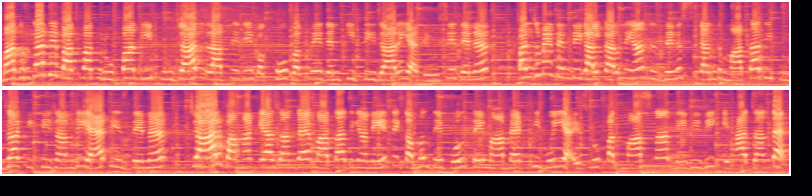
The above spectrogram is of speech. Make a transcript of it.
ਮਾਂ ਦੁਰਗਾ ਦੇ ਵੱਖ-ਵੱਖ ਰੂਪਾਂ ਦੀ ਪੂਜਾ ਨਰਾਤੇ ਦੇ ਵੱਖੋ ਵੱਖਰੇ ਦਿਨ ਕੀਤੀ ਜਾ ਰਹੀ ਹੈ ਤੇ ਉਸੇ ਦਿਨ ਪੰਜਵੇਂ ਦਿਨ ਦੀ ਗੱਲ ਕਰਦੇ ਹਾਂ, ਜਿਸ ਦਿਨ ਸਕੰਦ ਮਾਤਾ ਦੀ ਪੂਜਾ ਕੀਤੀ ਜਾਂਦੀ ਹੈ ਤੇ ਇਸ ਦਿਨ ਚਾਰ ਬਾਹਾਂ ਕਿਹਾ ਜਾਂਦਾ ਹੈ। ਮਾਤਾ ਦੀਆਂ ਨੇ ਤੇ ਕਮਲ ਦੇ ਫੁੱਲ ਤੇ ਮਾਂ ਬੈਠੀ ਹੋਈ ਹੈ। ਇਸ ਨੂੰ ਪਦਮਾਸਨਾ ਦੇਵੀ ਵੀ ਕਿਹਾ ਜਾਂਦਾ ਹੈ।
